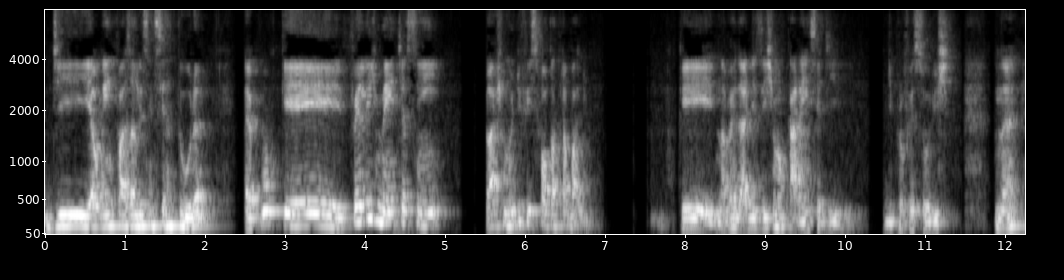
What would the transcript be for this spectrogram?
de alguém que faz a licenciatura é porque, felizmente, assim, eu acho muito difícil faltar trabalho. Porque, na verdade, existe uma carência de, de professores, né?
